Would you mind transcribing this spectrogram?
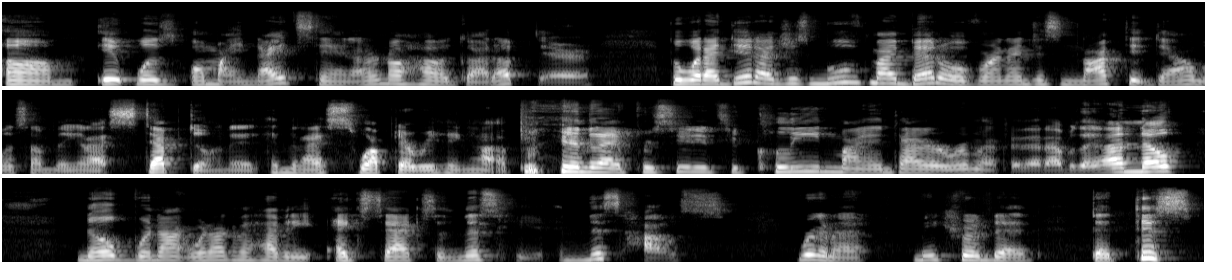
Um, it was on my nightstand. I don't know how it got up there. But what I did, I just moved my bed over and I just knocked it down with something and I stepped on it and then I swept everything up and then I proceeded to clean my entire room after that. I was like, oh nope, nope, we're not we're not gonna have any egg sacks in this here in this house. We're gonna make sure that that this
